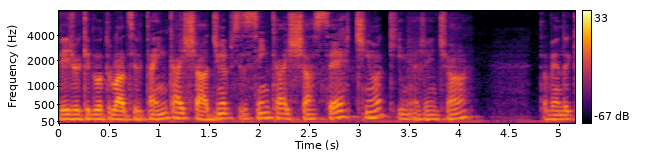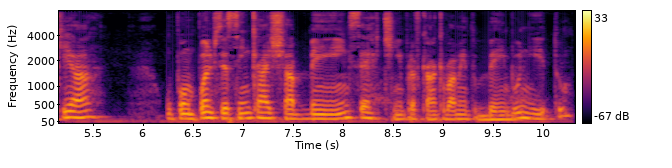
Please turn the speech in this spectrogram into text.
Vejo aqui do outro lado se ele tá encaixadinho. Ele precisa se encaixar certinho aqui, minha gente, ó. Tá vendo aqui, ó? O pompom precisa se encaixar bem certinho pra ficar um acabamento bem bonito.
